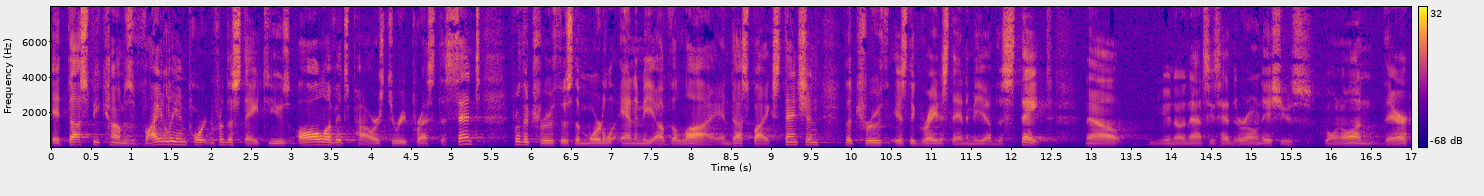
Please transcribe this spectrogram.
It thus becomes vitally important for the state to use all of its powers to repress dissent, for the truth is the mortal enemy of the lie, and thus, by extension, the truth is the greatest enemy of the state. Now, you know, Nazis had their own issues going on there.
